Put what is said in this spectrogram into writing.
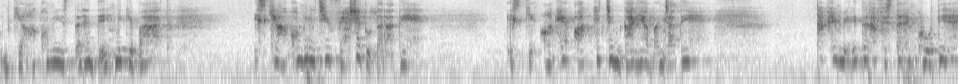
उनकी आँखों में इस तरह देखने के बाद इसकी आँखों में अजीब वहशत उतर आती है। इसकी आँखें आग की चिंगारियाँ बन जाती हैं। तब ये मेरी तरफ़ इस तरह घूरती है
